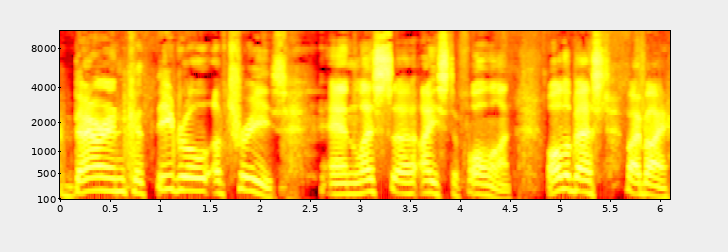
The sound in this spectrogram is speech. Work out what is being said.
barren cathedral of trees and less uh, ice to fall on. All the best. Bye bye.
